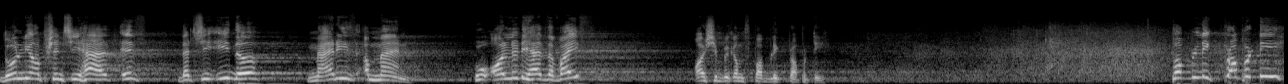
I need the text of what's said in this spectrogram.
The only option she has is that she either marries a man who already has a wife or she becomes public property. Public property?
